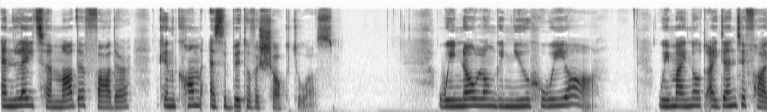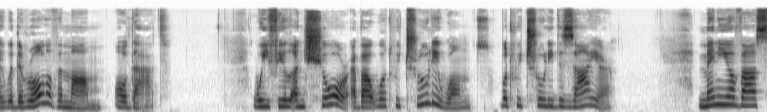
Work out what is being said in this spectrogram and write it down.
and later mother, father can come as a bit of a shock to us. We no longer knew who we are. We might not identify with the role of a mom or dad. We feel unsure about what we truly want, what we truly desire. Many of us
